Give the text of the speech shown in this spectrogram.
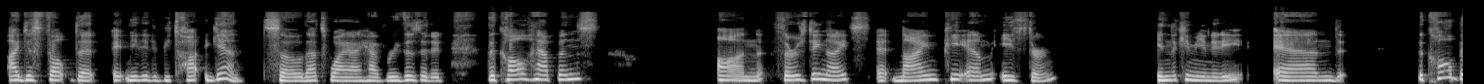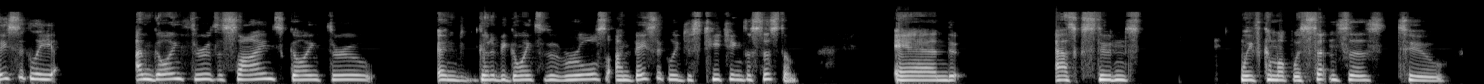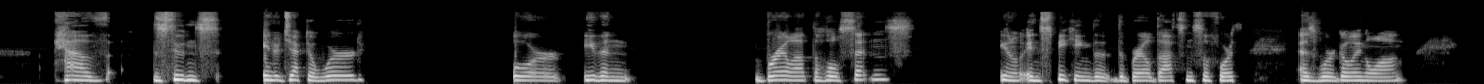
I just felt that it needed to be taught again. So that's why I have revisited. The call happens on Thursday nights at 9 p.m. Eastern in the community. And the call basically, I'm going through the signs, going through and going to be going through the rules, I'm basically just teaching the system and ask students. We've come up with sentences to have the students interject a word or even braille out the whole sentence, you know, in speaking the, the braille dots and so forth as we're going along.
